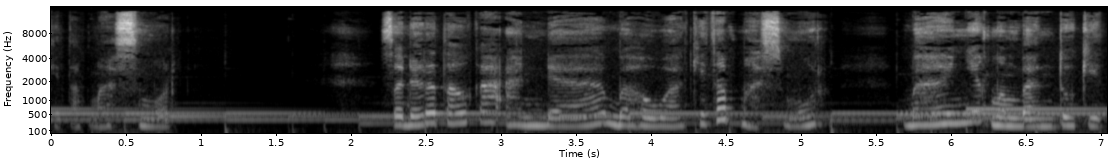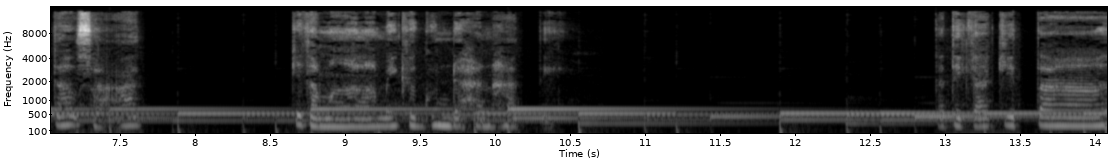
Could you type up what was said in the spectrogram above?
kitab Mazmur. Saudara tahukah Anda bahwa kitab Mazmur banyak membantu kita saat kita mengalami kegundahan hati. Ketika kita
